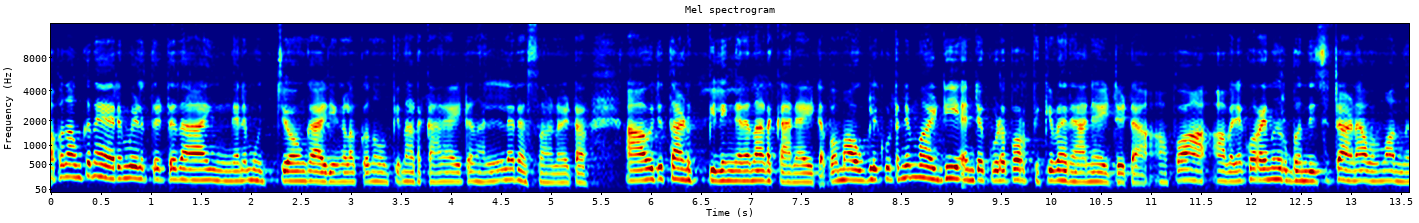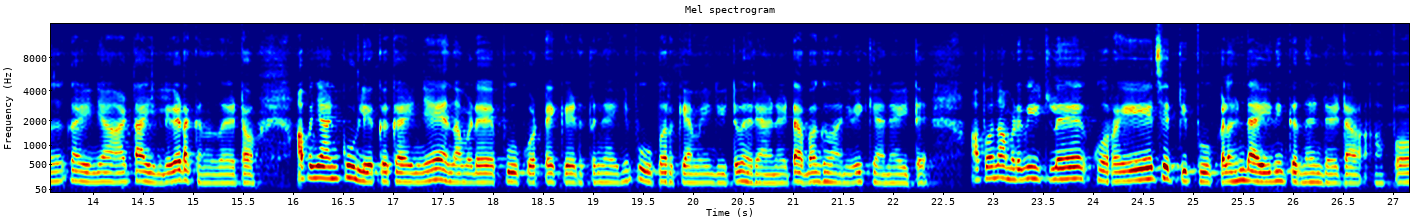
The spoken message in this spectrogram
അപ്പോൾ നമുക്ക് നേരം വെളുത്തിട്ട് ഇതാ ഇങ്ങനെ മുറ്റവും കാര്യങ്ങളൊക്കെ നോക്കി നടക്കാനായിട്ട് നല്ല രസമാണ് കേട്ടോ ആ ഒരു തണുപ്പിൽ ഇങ്ങനെ നടക്കാനായിട്ട്. അപ്പോൾ മൗഗ്ലിക്കുട്ടന് മടി എന്റെ കൂടെ പുറത്തേക്ക് വരാനായിട്ട് കേട്ടോ അപ്പോൾ അവനെ കുറേ നിർബന്ധിച്ചിട്ടാണ് അവൻ വന്ന് കഴിഞ്ഞ് ആ ടൈലിൽ കിടക്കുന്നത് കേട്ടോ അപ്പോൾ ഞാൻ കുളിയൊക്കെ കഴിഞ്ഞ് നമ്മുടെ പൂക്കോട്ടയൊക്കെ എടുത്തും കഴിഞ്ഞ് പൂ പറിക്കാൻ വേണ്ടിയിട്ട് വരാണ് കേട്ടോ ഭഗവാന് വെക്കാനായിട്ട്. അപ്പോൾ നമ്മുടെ വീട്ടിൽ കുറേ ചെത്തിപ്പൂക്കൾ ഉണ്ടായി നിൽക്കുന്നുണ്ട് കേട്ടോ. അപ്പോൾ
